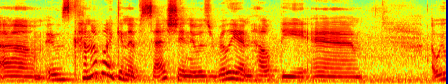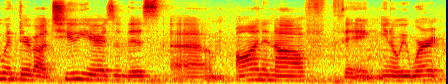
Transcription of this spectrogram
Um, it was kind of like an obsession. It was really unhealthy, and we went through about two years of this um, on and off thing. You know, we weren't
